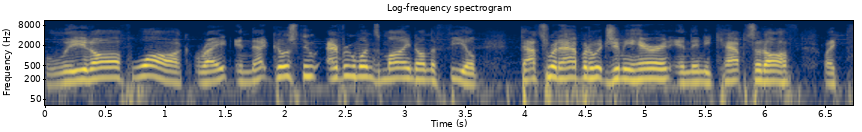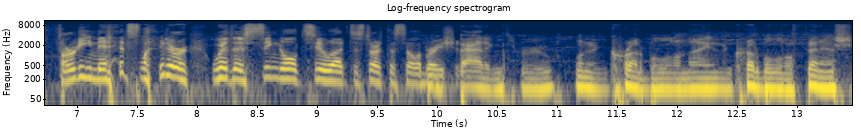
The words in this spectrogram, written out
Lead off walk, right? And that goes through everyone's mind on the field. That's what happened with Jimmy Herron, and then he caps it off like 30 minutes later with a single to uh, to start the celebration. Batting through. What an incredible little night, incredible little finish.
